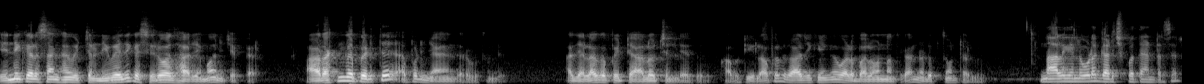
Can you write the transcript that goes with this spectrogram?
ఎన్నికల సంఘం ఇచ్చిన నివేదిక శిరోధార్యము అని చెప్పారు. ఆ రకంగా పెడితే అప్పుడు న్యాయం జరుగుతుంది. అది ఎలాగో పెట్టే ఆలోచన లేదు. కాబట్టి ఈ లోపల రాజకీయంగా వాళ్ళ బలం ఉన్నంతగా నడుపుతూ ఉంటారు. నాలుగేళ్ళు కూడా గడిచిపోతాయి అంటారు సార్?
